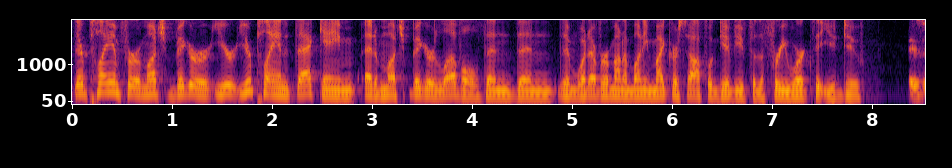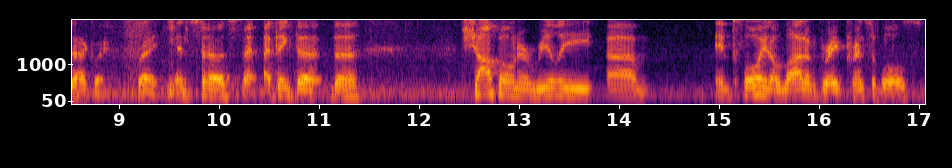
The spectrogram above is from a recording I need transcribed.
they're playing for a much bigger. You're you're playing at that game at a much bigger level than than than whatever amount of money Microsoft will give you for the free work that you do. Exactly right, and so it's. I think the the shop owner really um, employed a lot of great principles.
